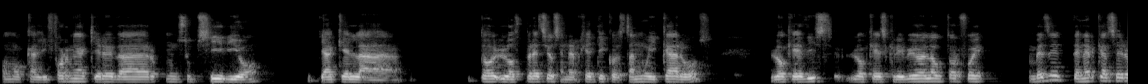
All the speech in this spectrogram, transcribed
como California quiere dar un subsidio, ya que la, los precios energéticos están muy caros, lo que, dice, lo que escribió el autor fue, en vez de tener que hacer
